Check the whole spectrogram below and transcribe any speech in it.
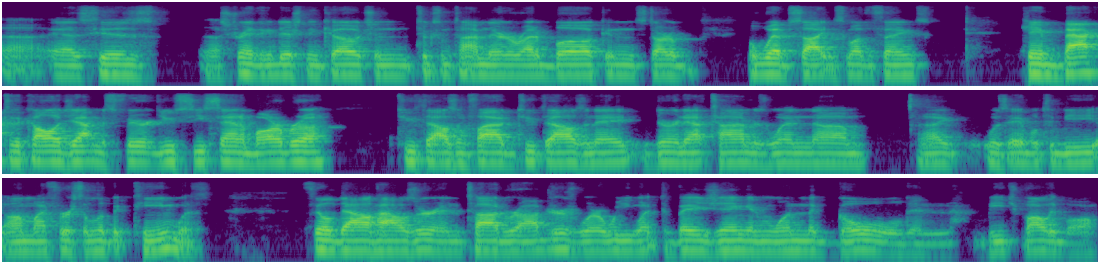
uh, as his uh, strength and conditioning coach, and took some time there to write a book and start a, a website and some other things came back to the college atmosphere at UC Santa Barbara, 2005 to 2008. During that time is when um, I was able to be on my first Olympic team with Phil Dalhausser and Todd Rogers, where we went to Beijing and won the gold in beach volleyball.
